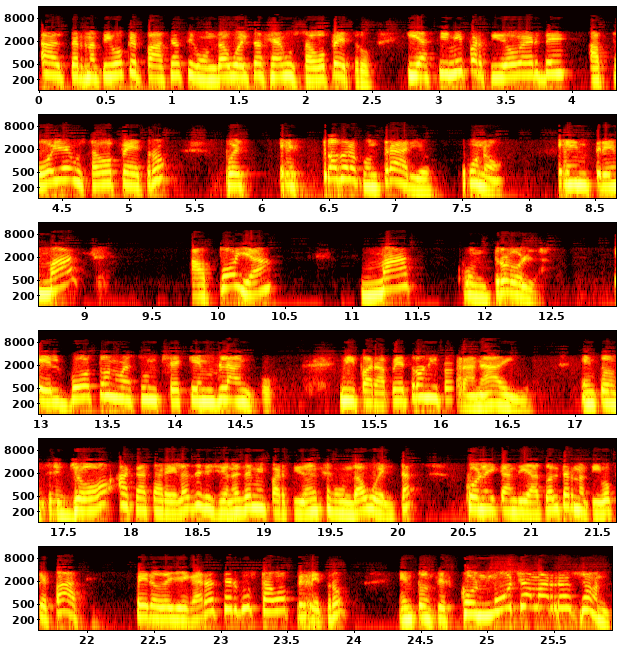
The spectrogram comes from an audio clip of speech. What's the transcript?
alternativo que pase a segunda vuelta sea Gustavo Petro y así mi Partido Verde apoya a Gustavo Petro, pues es todo lo contrario. Uno, entre más apoya, más controla. El voto no es un cheque en blanco, ni para Petro ni para nadie. Entonces yo acataré las decisiones de mi partido en segunda vuelta con el candidato alternativo que pase. Pero de llegar a ser Gustavo Petro, entonces con mucha más razón,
